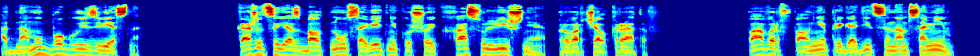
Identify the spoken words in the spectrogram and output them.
одному Богу известно. «Кажется, я сболтнул советнику Шойкхасу лишнее», – проворчал Кратов. «Павер вполне пригодится нам самим.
